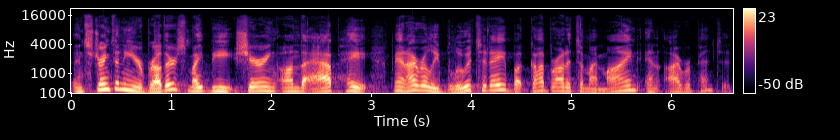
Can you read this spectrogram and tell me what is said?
And strengthening your brothers might be sharing on the app, hey, man, I really blew it today, but God brought it to my mind and I repented.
